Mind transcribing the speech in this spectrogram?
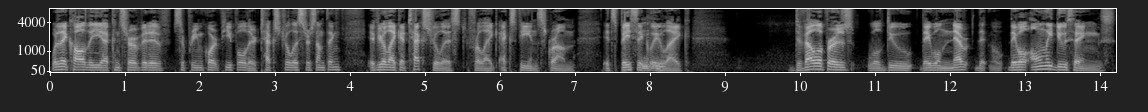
what do they call the uh, conservative Supreme Court people? They're textualists or something. If you're like a textualist for like XP and Scrum, it's basically mm-hmm. like developers will do they will never they will only do things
